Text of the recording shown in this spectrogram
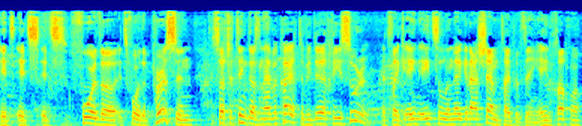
it's it's it's for the it's for the person. Such a thing doesn't have a kaich to be derech yisurim. It's like ein etzel and neged Hashem type of thing. Ein chachma.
